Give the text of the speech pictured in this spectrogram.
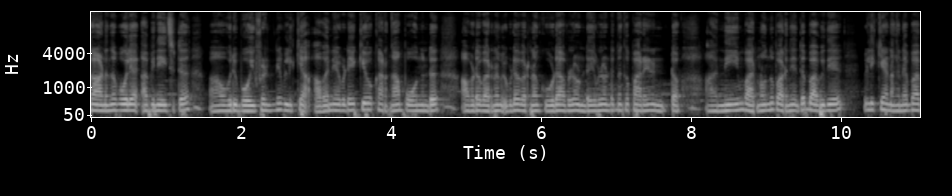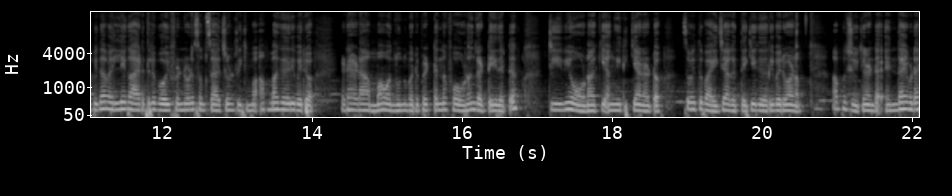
കാണുന്ന പോലെ അഭിനയിച്ചിട്ട് ആ ഒരു ബോയ് ഫ്രണ്ടിനെ വിളിക്കുക. അവൻ എവിടേക്കോ കറങ്ങാൻ പോകുന്നുണ്ട്. അവിടെ വരണം ഇവിടെ വരണം കൂടെ അവളുണ്ട് ഇവളുണ്ടെന്നൊക്കെ പറയുന്നുണ്ട് കേട്ടോ. നീയും വരണമെന്ന് പറഞ്ഞിട്ട് ഭവിതയെ വിളിക്കുകയാണ്. അങ്ങനെ ഭവിത വലിയ കാര്യത്തിൽ ബോയ് ഫ്രണ്ടിനോട് സംസാരിച്ചുകൊണ്ടിരിക്കുമ്പോൾ അമ്മ കയറി വരുമോ എടാ എടാ അമ്മ വന്നു എന്ന് പറഞ്ഞു പെട്ടെന്ന് ഫോണും കട്ട് ചെയ്തിട്ട് ടി വി ഓണാക്കി അങ്ങ് ഇരിക്കുകയാണ് കേട്ടോ. സമയത്ത് വൈജ അകത്തേക്ക് കയറി വരുവാണ്. അപ്പോൾ ചോദിക്കുന്നുണ്ട് എന്താ ഇവിടെ?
